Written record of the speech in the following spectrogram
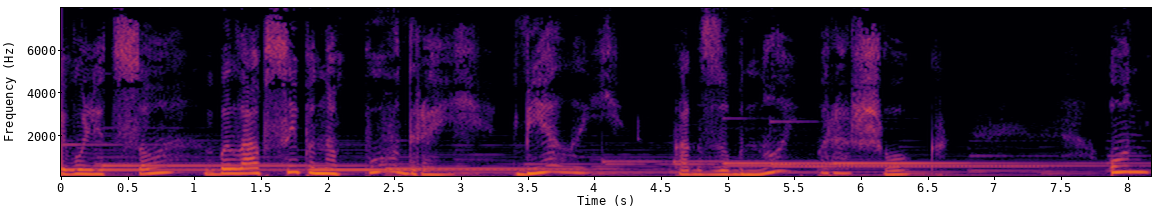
Его лицо было обсыпано пудрой, белой, как зубной порошок. Он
